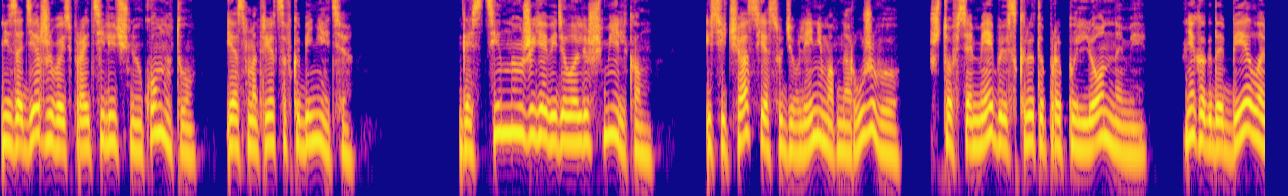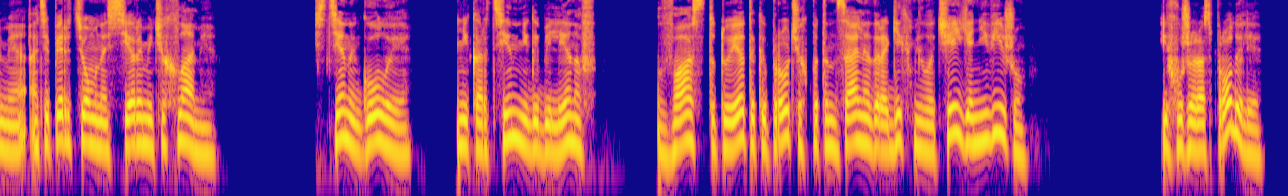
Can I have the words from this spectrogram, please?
не задерживаясь пройти личную комнату и осмотреться в кабинете. Гостиную же я видела лишь мельком, и сейчас я с удивлением обнаруживаю, что вся мебель скрыта пропыленными, некогда белыми, а теперь темно-серыми чехлами. Стены голые, ни картин, ни гобеленов. Ваз, статуэток и прочих потенциально дорогих мелочей я не вижу. Их уже распродали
